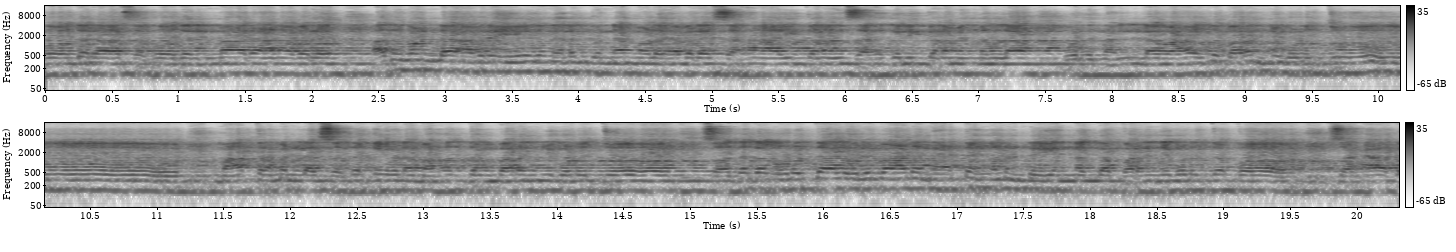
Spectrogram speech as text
സഹോദര സഹോദരന്മാരാണ് അവർ അതുകൊണ്ട് അവരെ ഏത് നിലക്കും നമ്മൾ അവരെ സഹായിക്കണം സഹകരിക്കണം എന്നുള്ള ഒരു നല്ല വാക്ക് പറഞ്ഞു കൊടുത്തു. മാത്രമല്ല സ്വതക്കയുടെ മഹത്വം പറഞ്ഞു കൊടുത്തു. സ്വതക കൊടുത്താൽ ഒരുപാട് നേട്ടങ്ങളുണ്ട് എന്നൊക്കെ പറഞ്ഞു കൊടുത്തപ്പോ സഹാബ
